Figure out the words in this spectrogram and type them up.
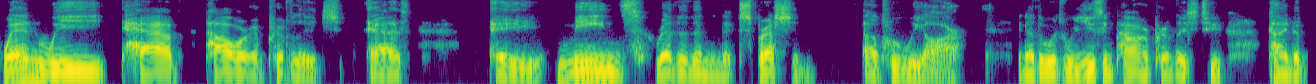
When we have power and privilege as a means rather than an expression of who we are. In other words we're using power and privilege to kind of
